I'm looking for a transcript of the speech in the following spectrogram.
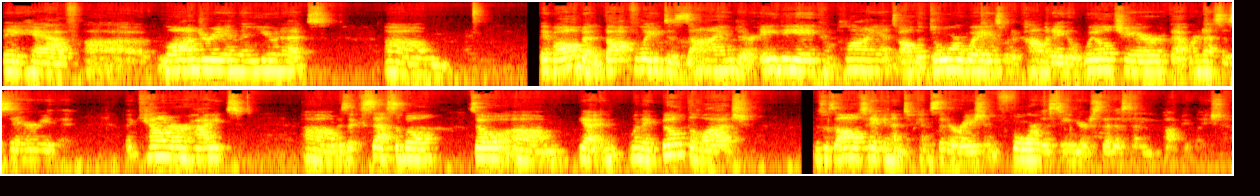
They have uh, laundry in the units. Um, they've all been thoughtfully designed. They're ADA compliant. All the doorways would accommodate a wheelchair if that were necessary. The, the counter height um, is accessible. So, um, yeah, when they built the lodge, this was all taken into consideration for the senior citizen population.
